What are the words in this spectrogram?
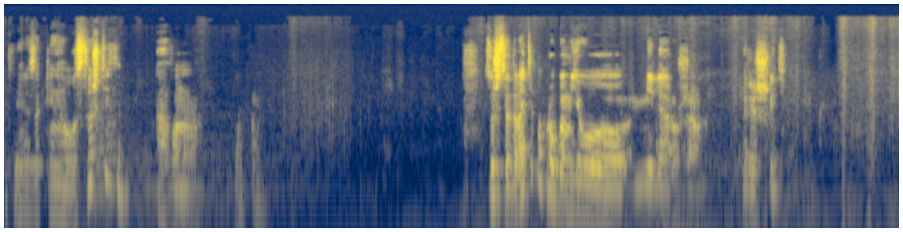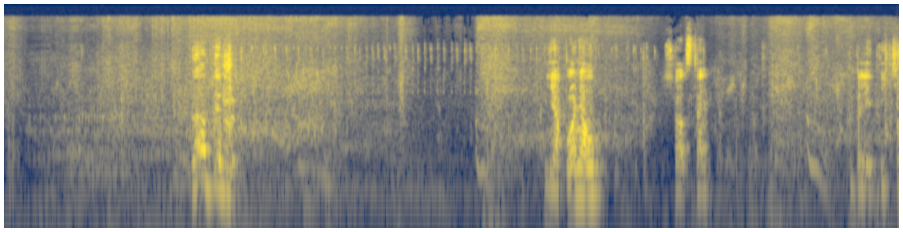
Дверь заклинила. Вы слышите? А, вон она. Слушайте, а давайте попробуем его мили оружием решить. Да, держи. Я понял. Все, отстань. Блин, дыки.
